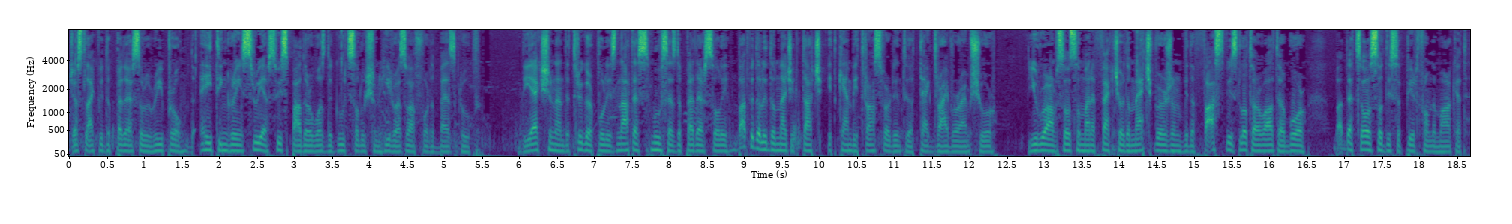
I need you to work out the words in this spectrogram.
Just like with the Pedersoli Repro, the 18 grain 3F Swiss powder was the good solution here as well for the best group. The action and the trigger pull is not as smooth as the Pedersoli, but with a little magic touch it can be transferred into a tack driver I'm sure. Euroarms also manufactured a match version with a fast with Lothar Walther bore, but that's also disappeared from the market.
